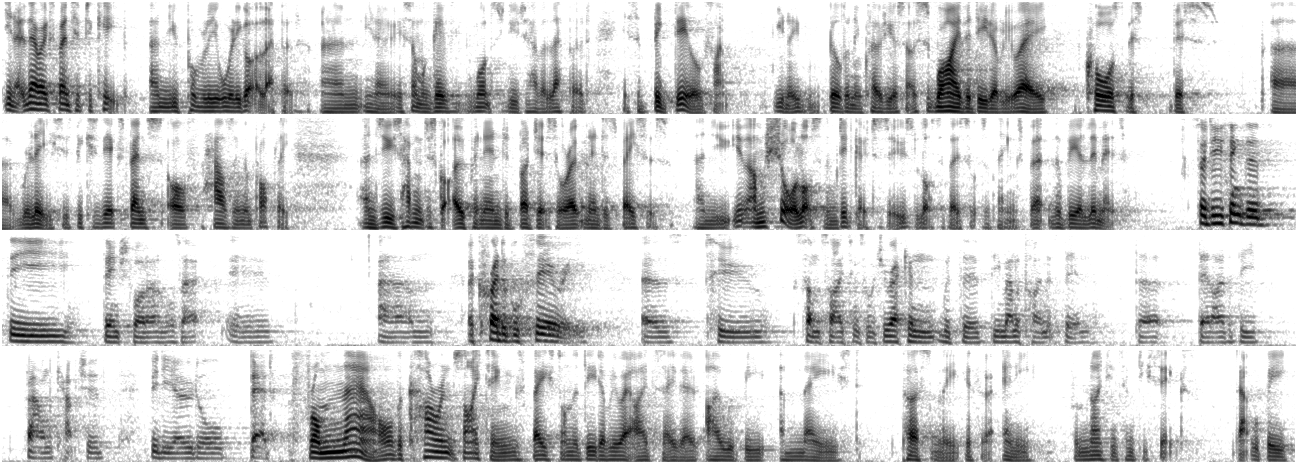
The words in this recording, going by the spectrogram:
you know, they're expensive to keep, and you've probably already got a leopard. And you know, if someone gives, wants you to have a leopard, it's a big deal. It's like, you know, build an enclosure yourself. This is why the DWA caused this this uh, release, is because of the expense of housing them properly. And zoos haven't just got open-ended budgets or open-ended spaces. And you, you know, I'm sure lots of them did go to zoos, lots of those sorts of things, but there'll be a limit. So do you think that the Dangerous Wild Animals Act is um, a credible theory as to some sightings, or do you reckon with the, the amount of time it's been that they'll either be found, captured, videoed, or dead? From now, the current sightings based on the DWA, I'd say that I would be amazed personally if there are any from 1976. That would be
